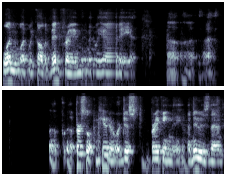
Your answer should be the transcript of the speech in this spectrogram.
one what we called a mid frame, and then we had a uh, uh, a personal computer We're just breaking the, the news then.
